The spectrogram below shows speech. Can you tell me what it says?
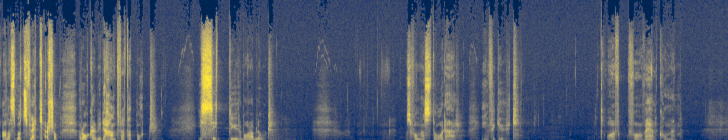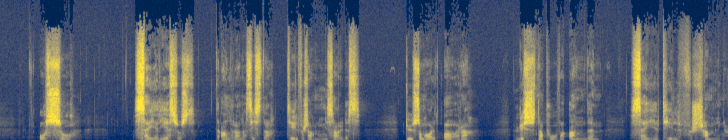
alla smutsfläckar som råkar bli, det har han tvättat bort i sitt dyrbara blod. Och så får man stå där inför Gud och få vara välkommen. Och så säger Jesus det allra, allra sista till församlingen i Sardes. Du som har ett öra, lyssna på vad anden säger till församlingen.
